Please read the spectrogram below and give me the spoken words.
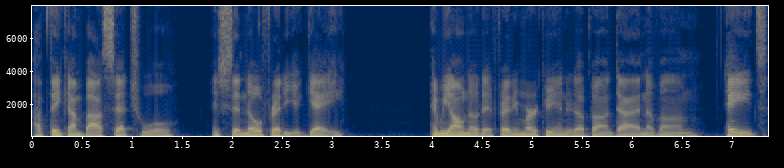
I think I'm bisexual. And she said, No, Freddie, you're gay. And we all know that Freddie Mercury ended up uh, dying of um, AIDS.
